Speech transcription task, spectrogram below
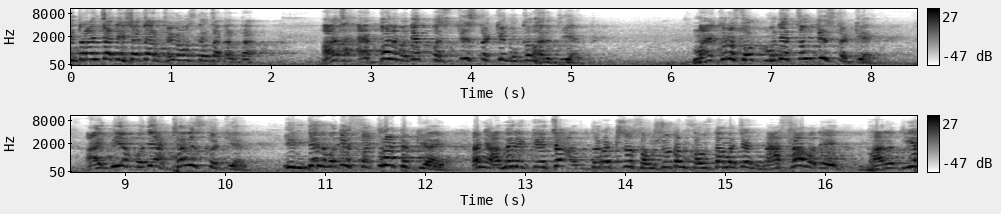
इतरांच्या देशाच्या अर्थव्यवस्थेचा करता. आज ऍपलमध्ये पस्तीस टक्के लोक भारतीय आहेत. मायक्रोसॉफ्टमध्ये चौतीस टक्के आहेत. आयबीएममध्ये अठ्ठावीस टक्के आहेत. इंटेल मध्ये सतरा टक्के आहे. आणि अमेरिकेच्या अंतरिक्ष संशोधन संस्था म्हणजे नासा मध्ये भारतीय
